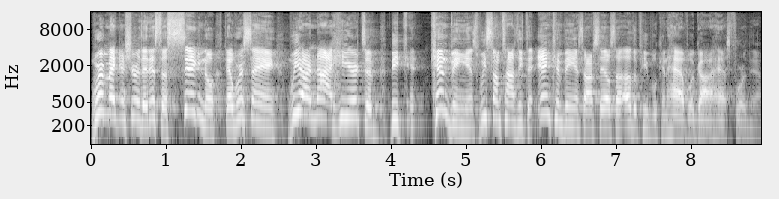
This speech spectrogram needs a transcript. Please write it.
We're making sure that it's a signal that we're saying we are not here to be convenienced. We sometimes need to inconvenience ourselves so other people can have what God has for them.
